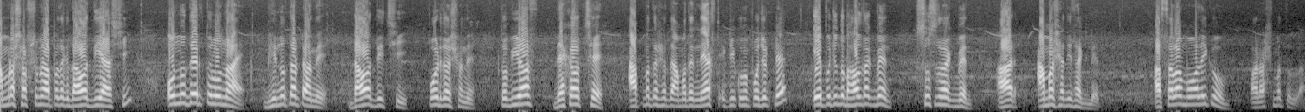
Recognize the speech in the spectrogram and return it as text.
আমরা সবসময় আপনাদেরকে দাওয়াত দিয়ে আসছি অন্যদের তুলনায় ভিন্নতার টানে দাওয়াত দিচ্ছি পরিদর্শনে। তো বিয়ার্স দেখা হচ্ছে আপনাদের সাথে আমাদের নেক্সট একটি কোনো প্রজেক্টে এ পর্যন্ত ভালো থাকবেন, সুস্থ থাকবেন, আর আমার সাথে থাকবেন। আসসালামু আলাইকুম আর রহমতুল্লাহ।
